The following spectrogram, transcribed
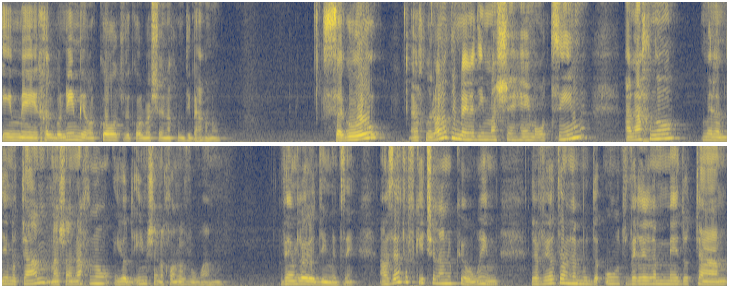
עם אה, חלבונים, ירקות וכל מה שאנחנו דיברנו. סגור, אנחנו לא נותנים לילדים מה שהם רוצים, אנחנו מלמדים אותם מה שאנחנו יודעים שנכון עבורם, והם לא יודעים את זה. אבל זה התפקיד שלנו כהורים, להביא אותם למודעות וללמד אותם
